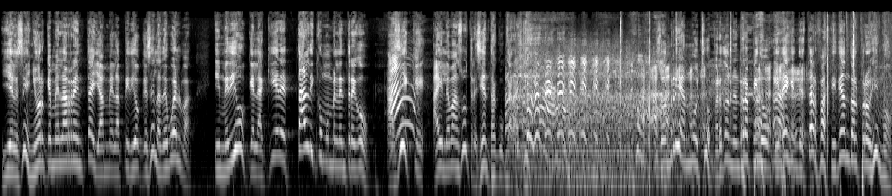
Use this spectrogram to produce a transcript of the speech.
y el señor que me la renta ya me la pidió que se la devuelva. Y me dijo que la quiere tal y como me la entregó. Así que ahí le van sus 300 cucarachas. Sonrían mucho, perdonen rápido y dejen de estar fastidiando al prójimo.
